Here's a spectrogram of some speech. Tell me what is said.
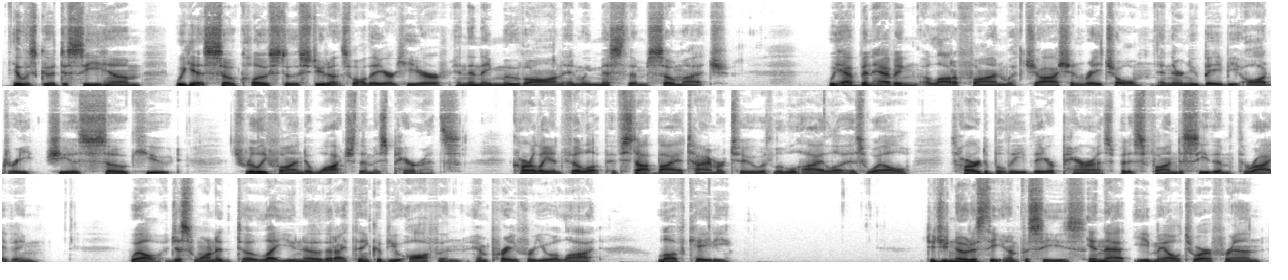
It was good to see him. We get so close to the students while they are here, and then they move on, and we miss them so much. We have been having a lot of fun with Josh and Rachel and their new baby, Audrey. She is so cute. It's really fun to watch them as parents. Carly and Philip have stopped by a time or two with little Isla as well. It's hard to believe they are parents, but it's fun to see them thriving. Well, just wanted to let you know that I think of you often and pray for you a lot. Love, Katie. Did you notice the emphases in that email to our friend?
